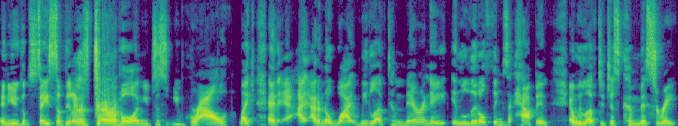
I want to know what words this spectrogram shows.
And you say something like, it's terrible, and you just, you growl. Like, and I, I don't know why we love to marinate in little things that happen, and we love to just commiserate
